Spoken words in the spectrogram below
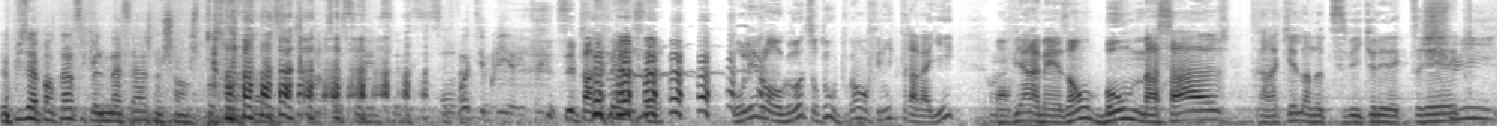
Le plus important, c'est que le massage ne change pas sur la chaise. Ça, c'est- c'est- c'est- On voit tes priorités. C'est parfait, ça. Pour les longues routes, surtout quand on finit de travailler, on vient à la maison, boum, massage, tranquille dans notre petit véhicule électrique. Je suis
